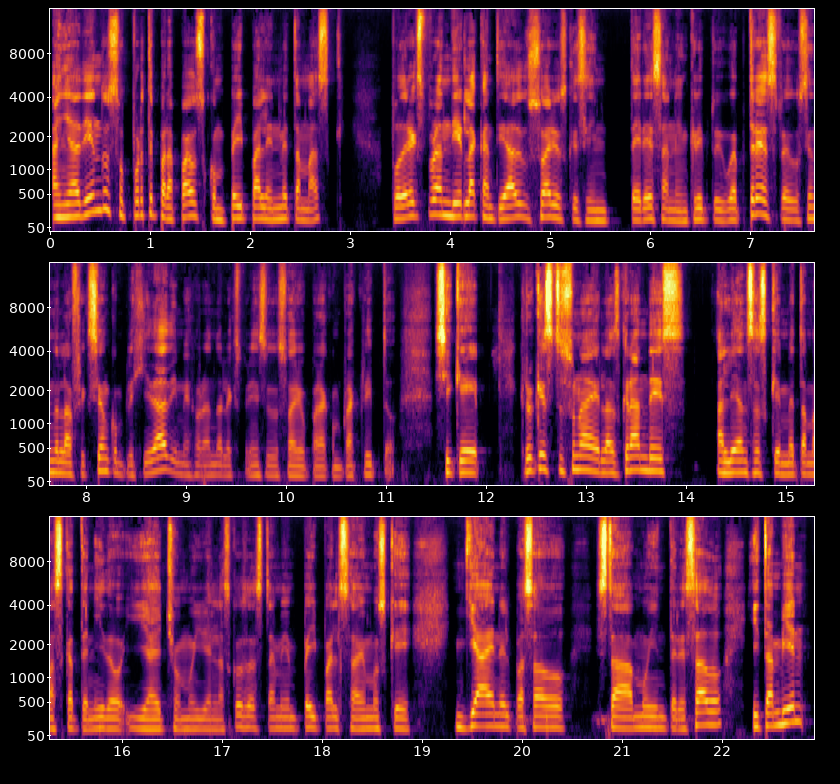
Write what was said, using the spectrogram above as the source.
añadiendo soporte para pagos con PayPal en Metamask, podrá expandir la cantidad de usuarios que se interesan en cripto y Web3, reduciendo la fricción, complejidad y mejorando la experiencia de usuario para comprar cripto. Así que creo que esto es una de las grandes alianzas que MetaMask ha tenido y ha hecho muy bien las cosas. También PayPal sabemos que ya en el pasado está muy interesado y también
